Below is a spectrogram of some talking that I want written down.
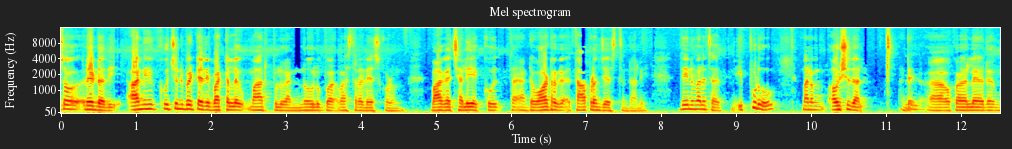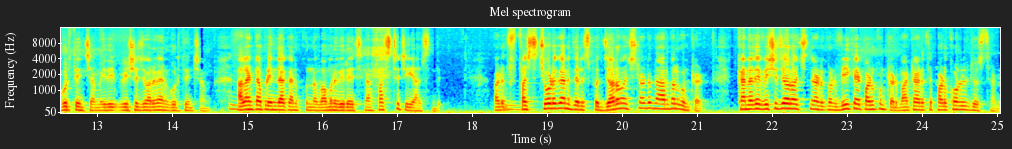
సో రెండోది అని కూర్చుని పెట్టేది బట్టలు మార్పులు కానీ నూలు వస్త్రాలు వేసుకోవడం బాగా చలి ఎక్కువ అంటే వాటర్ తాపడం చేస్తుండాలి. దీనివల్ల చదువుతుంది ఇప్పుడు మనం ఔషధాలు అంటే ఆ, ఒకవేళ గుర్తించాం ఇది విష జ్వరమే అని గుర్తించాం. అలాంటప్పుడు ఇందాక అనుకున్న వమన విరేచన ఫస్ట్ చేయాల్సింది. వాడు ఫస్ట్ చూడగానే తెలిసిపోతుంది జ్వరం వచ్చినట్టు నార్మల్గా ఉంటాడు. కానీ అదే విష జ్వరం వచ్చింది అనుకోండి వీక్ అయి పడుకుంటాడు. మాట్లాడితే పడుకోవడం చూస్తాడు.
